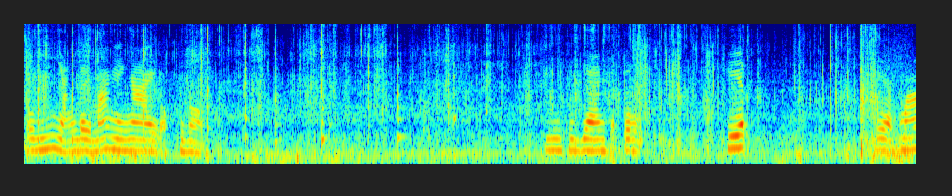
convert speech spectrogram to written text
บ่มีหยังได้มาง่ายๆหรอกพี่น้องกินทุกอย่างก็ต้องเฮ็ดแยกมา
